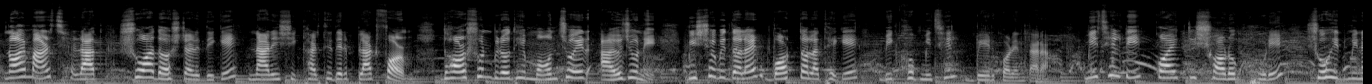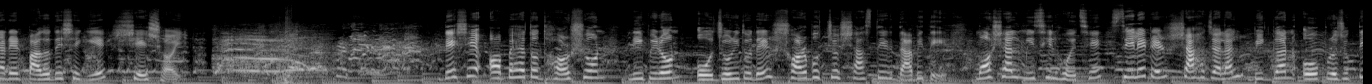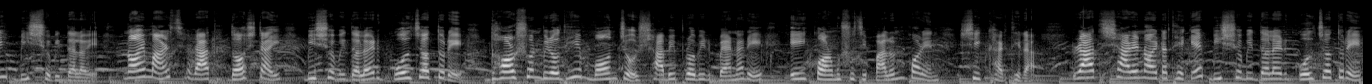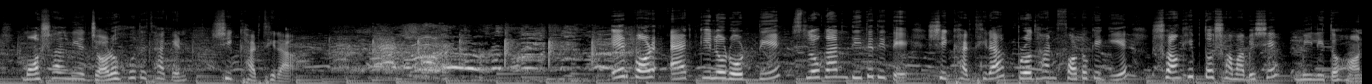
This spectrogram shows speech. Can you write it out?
নয় মার্চ রাত সোয়া দশটার দিকে নারী শিক্ষার্থীদের প্ল্যাটফর্ম ধর্ষণ বিরোধী মঞ্চ এর আয়োজনে বিশ্ববিদ্যালয়ের বটতলা থেকে বিক্ষোভ মিছিল বের করেন তারা। মিছিলটি কয়েকটি সড়ক ঘুরে শহীদ মিনারের পাদদেশে গিয়ে শেষ হয়। দেশে অব্যাহত ধর্ষণ, নিপীড়ন ও জড়িতদের সর্বোচ্চ শাস্তির দাবিতে মশাল মিছিল হয়েছে সিলেটের শাহজালাল বিজ্ঞান ও প্রযুক্তি বিশ্ববিদ্যালয়ে। নয় মার্চ রাত দশটায় বিশ্ববিদ্যালয়ের গোলচত্বরে ধর্ষণ বিরোধী মঞ্চ সাবিপ্রবির ব্যানারে এই কর্মসূচি পালন করেন শিক্ষার্থীরা। রাত সাড়ে নয়টা থেকে বিশ্ববিদ্যালয়ের গোলচত্বরে মশাল নিয়ে জড়ো হতে থাকেন শিক্ষার্থীরা। এরপর এক কিলো রোড দিয়ে স্লোগান দিতে দিতে শিক্ষার্থীরা প্রধান ফটকে গিয়ে সংক্ষিপ্ত সমাবেশে মিলিত হন।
